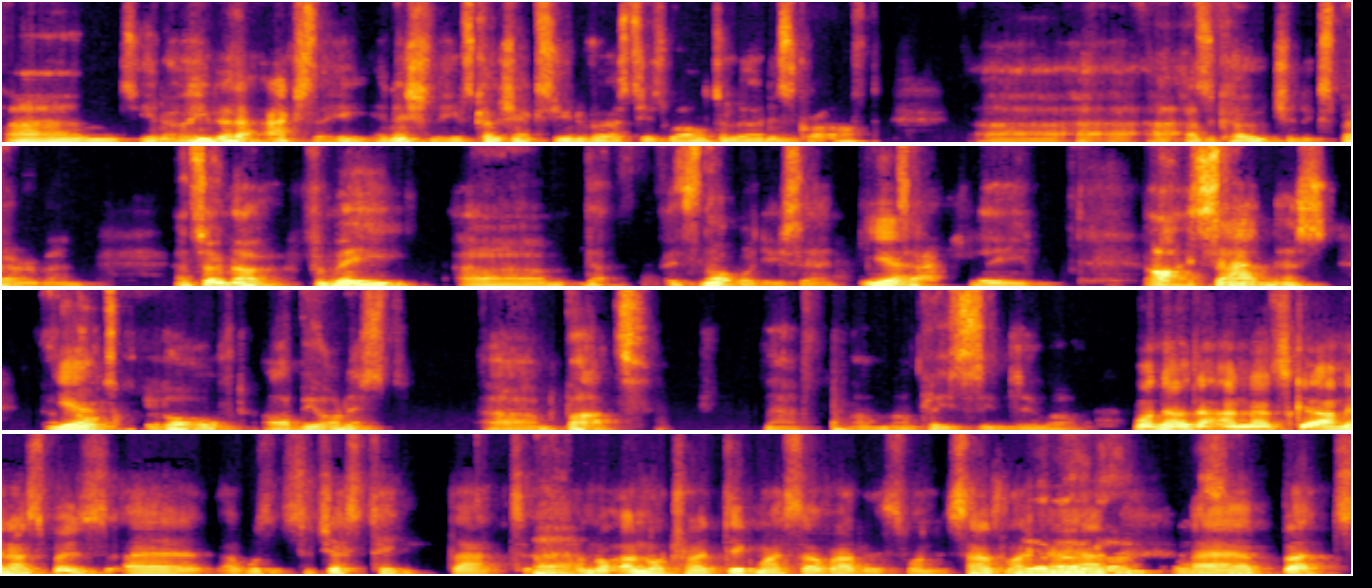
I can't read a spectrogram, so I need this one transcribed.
and, you know, he was actually, initially, he was coaching Exeter University as well to learn his mm. craft uh, as a coach and experiment. And so, no, for me, um, that, it's not what you said. Yeah. It's actually, oh, it's sadness yeah. not involved, I'll be honest. Um, but no, I'm, I'm, pleased to see him do well. Well, no, that, and that's good. I mean, I suppose uh, I wasn't suggesting that. Uh, I'm not. I'm not trying to dig myself out of this one. It sounds like no, I am. No, uh, but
